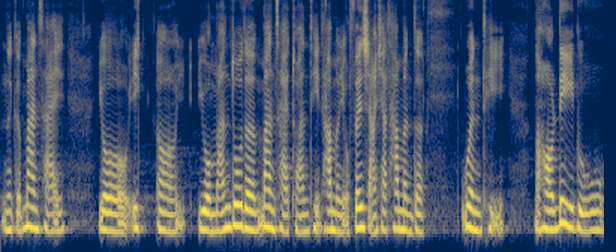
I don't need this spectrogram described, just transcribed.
那个漫才有一呃有蛮多的漫才团体，他们有分享一下他们的问题，然后例如，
